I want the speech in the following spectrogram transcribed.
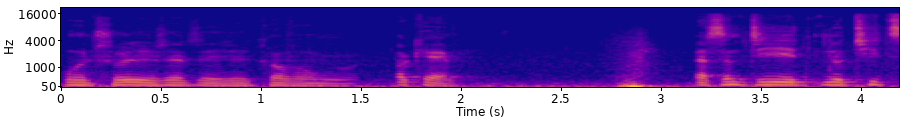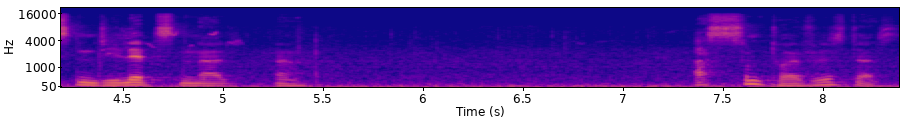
Oh, Entschuldigung, ich hätte die Koffer Okay. Das sind die Notizen, die letzten. Also. Ja. Was zum Teufel ist das?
